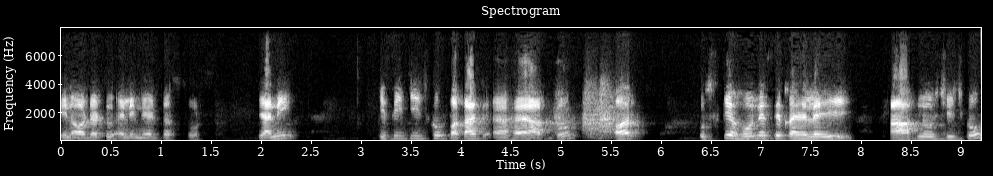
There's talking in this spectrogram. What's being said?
in order to eliminate the source यानी किसी चीज़ को पता है आपको और उसके होने से पहले ही आपने उस चीज़ को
